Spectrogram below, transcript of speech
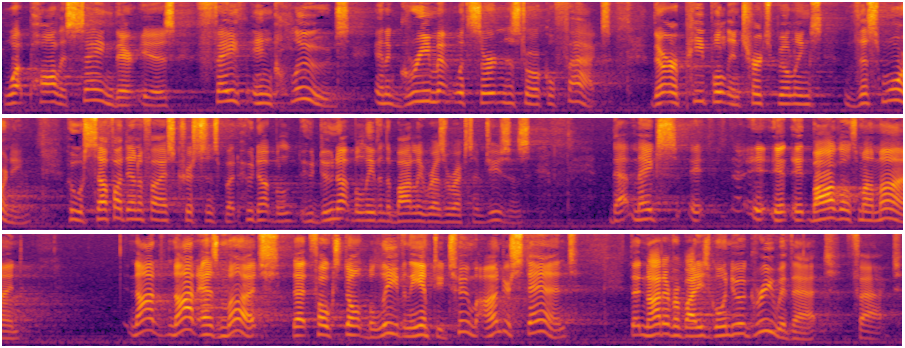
what Paul is saying there is faith includes an agreement with certain historical facts. There are people in church buildings this morning who self identify as Christians but who, not, who do not believe in the bodily resurrection of Jesus. That makes it, it, it boggles my mind not, not as much that folks don't believe in the empty tomb. I understand that not everybody's going to agree with that fact.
